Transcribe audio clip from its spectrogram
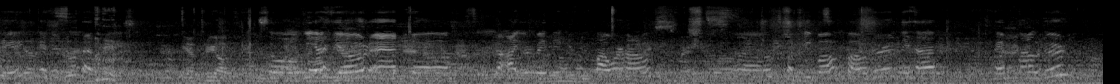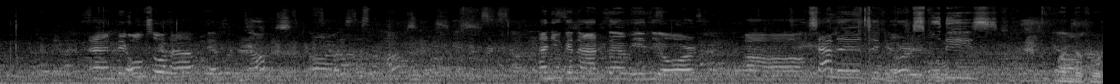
shake. Can you do that, please? Yeah, three hours. So we are here at uh, the Ayurvedic powerhouse. It's uh, powder. They have hemp powder, and they also have hemp nuts. Uh, is this the nuts? And you can add them in your uh, salads, in your smoothies. Wonderful.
